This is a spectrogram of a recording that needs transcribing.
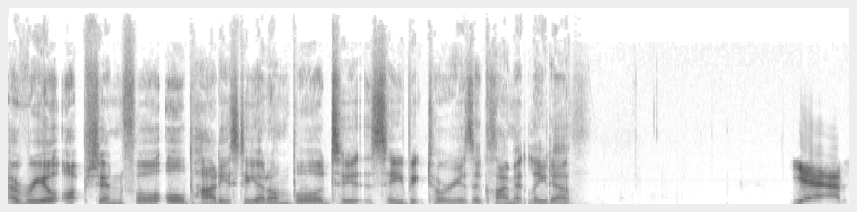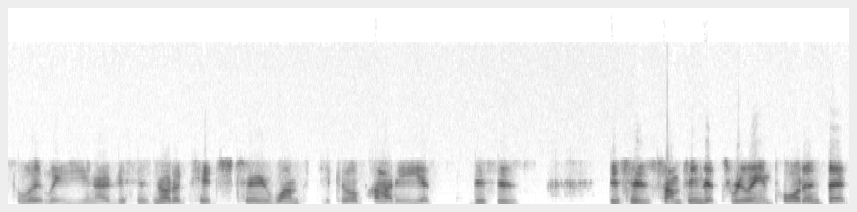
a real option for all parties to get on board to see Victoria as a climate leader. Yeah, absolutely. You know, this is not a pitch to one particular party. It's, this is this is something that's really important that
